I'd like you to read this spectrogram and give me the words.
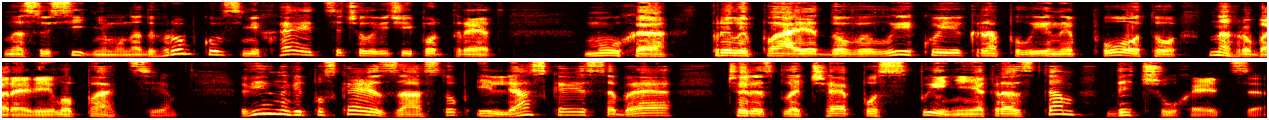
На сусідньому надгробку всміхається чоловічий портрет. Муха прилипає до великої краплини поту на гробаревій лопатці. Він відпускає заступ і ляскає себе через плече по спині, якраз там, де чухається.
